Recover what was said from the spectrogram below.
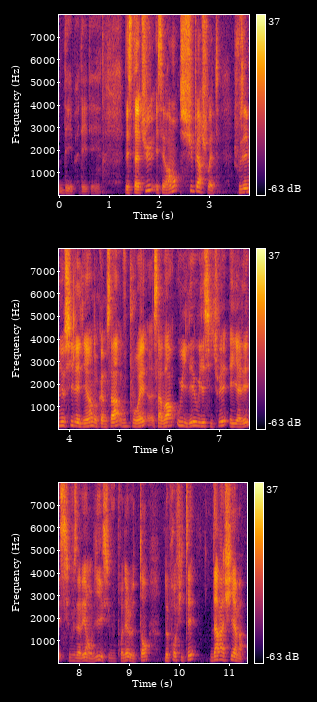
des, des statues, et c'est vraiment super chouette. Je vous ai mis aussi les liens, donc comme ça, vous pourrez savoir où il est, où il est situé, et y aller si vous avez envie et si vous prenez le temps de profiter d'Arashiyama.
